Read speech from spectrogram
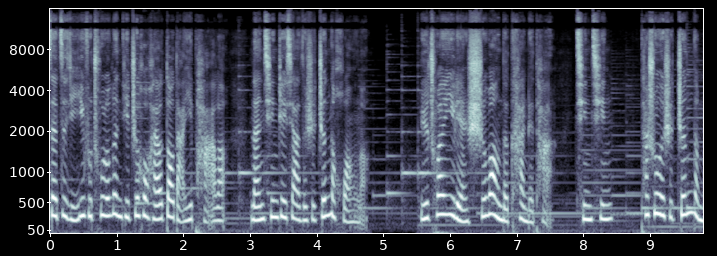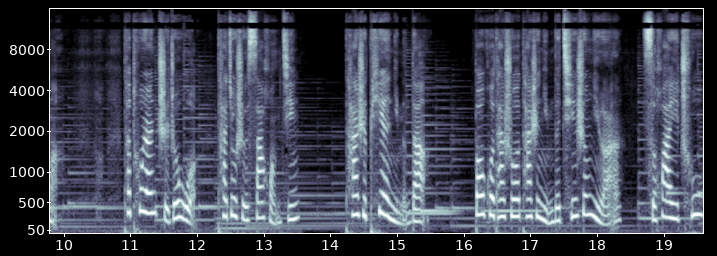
在自己衣服出了问题之后，还要倒打一耙了。南青这下子是真的慌了。于川一脸失望地看着他，青青，他说的是真的吗？他突然指着我，他就是个撒谎精，他是骗你们的，包括他说他是你们的亲生女儿。此话一出，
